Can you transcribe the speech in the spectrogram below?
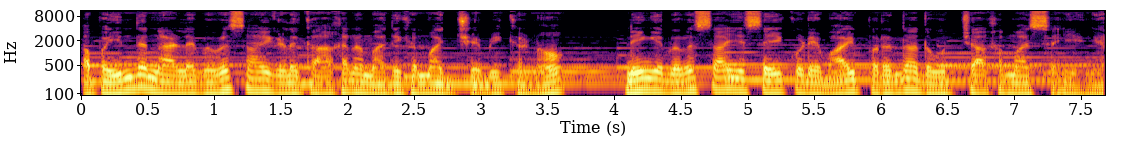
அப்போ இந்த நாளில் விவசாயிகளுக்காக நம்ம அதிகமாக ஜெபிக்கணும். நீங்கள் விவசாயம் செய்யக்கூடிய வாய்ப்பு இருந்தால் அதை உற்சாகமாக செய்யுங்க.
